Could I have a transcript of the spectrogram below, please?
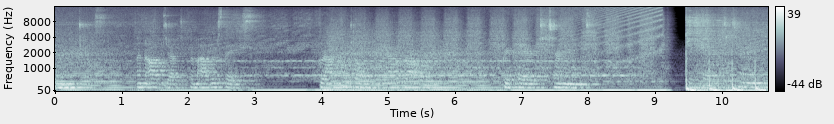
human matrix, an object from outer space. Ground control without power. Prepare to terminate. Prepare to terminate.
